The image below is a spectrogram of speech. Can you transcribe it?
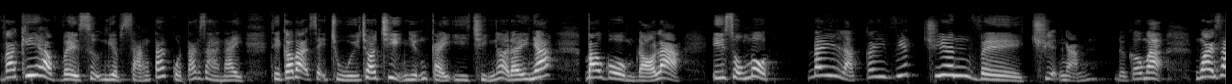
Và khi học về sự nghiệp sáng tác của tác giả này Thì các bạn sẽ chú ý cho chị những cái ý chính ở đây nhá. Bao gồm đó là ý số 1 Đây là cây viết chuyên về chuyện ngắn được không ạ? Ngoài ra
